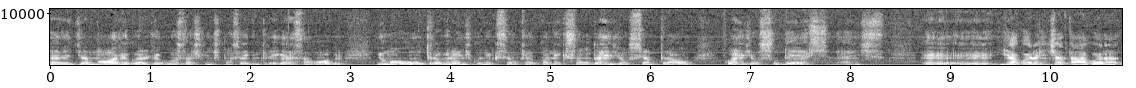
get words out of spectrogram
é, dia 9 agora de agosto acho que a gente consegue entregar essa obra. E uma outra grande conexão que é a conexão da região central com a região sudeste. Né? Gente é, é, e agora a gente já está agora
